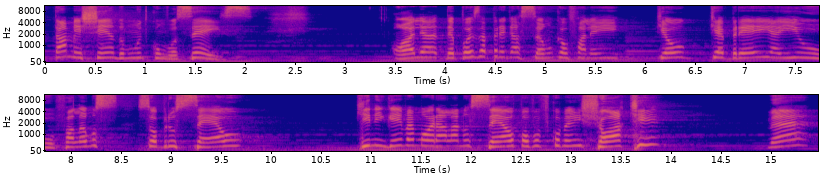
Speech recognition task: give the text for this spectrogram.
Está mexendo muito com vocês? Olha, depois da pregação que eu falei, que eu quebrei aí o. Falamos sobre o céu, que ninguém vai morar lá no céu, o povo ficou meio em choque, né?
